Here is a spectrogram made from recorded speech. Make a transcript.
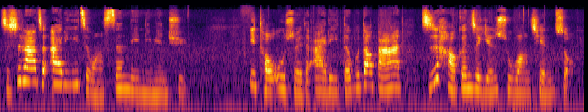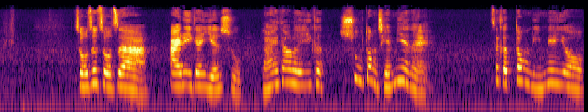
只是拉着艾丽一直往森林里面去。一头雾水的艾丽得不到答案，只好跟着鼹鼠往前走。走着走着啊，艾丽跟鼹鼠来到了一个树洞前面，哎。这个洞里面有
